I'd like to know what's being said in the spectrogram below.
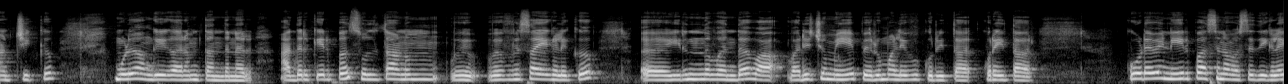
ஆட்சிக்கு முழு அங்கீகாரம் தந்தனர். அதற்கேற்ப சுல்தானும் விவசாயிகளுக்கு இருந்து வந்த வரிச்சுமையை பெருமளவு குறைத்தார். கூடவே நீர்ப்பாசன வசதிகளை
